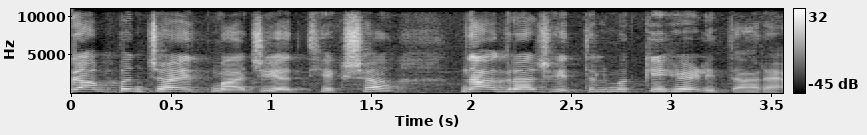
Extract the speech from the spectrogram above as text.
ಗ್ರಾಮ ಪಂಚಾಯತ್ ಮಾಜಿ ಅಧ್ಯಕ್ಷ ನಾಗರಾಜ್ ಹಿತ್ತಲ್ಮಕ್ಕಿ ಹೇಳಿದ್ದಾರೆ.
